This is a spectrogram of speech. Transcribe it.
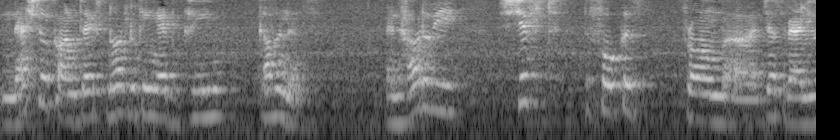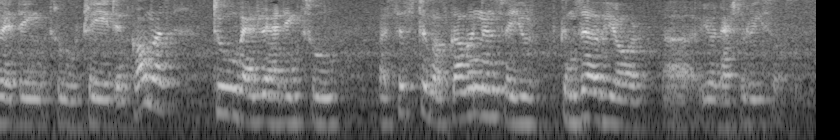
national context not looking at green governance and how do we shift the focus from uh, just value adding through trade and commerce to value adding through a system of governance where you conserve your, uh, your natural resources.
